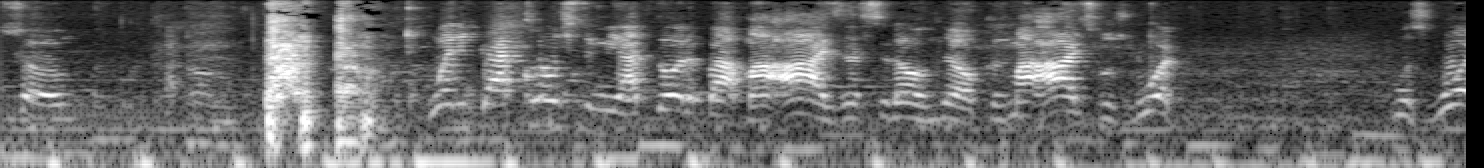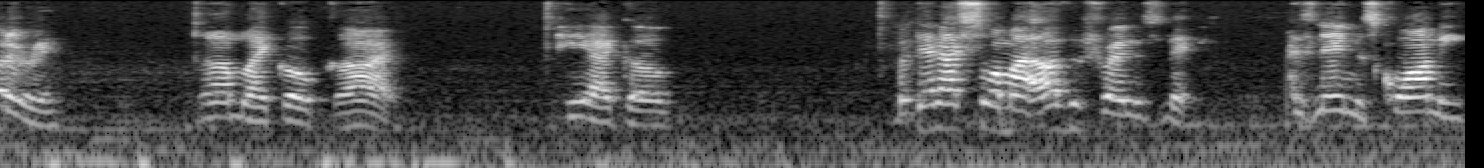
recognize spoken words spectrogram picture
So um, when he got close to me, I thought about my eyes. I said, "Oh no," because my eyes was water was watering. And I'm like, "Oh God, here I go." But then I saw my other friend. His name, his name is Kwame.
